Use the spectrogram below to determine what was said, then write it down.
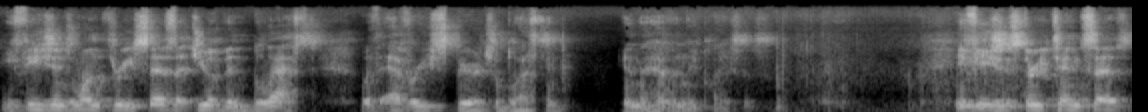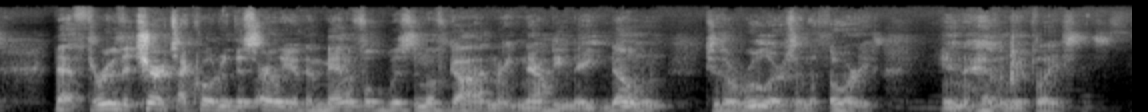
Ephesians 1 3 says that you have been blessed with every spiritual blessing in the heavenly places. Ephesians 3:10 says that through the church, I quoted this earlier, the manifold wisdom of God might now be made known to the rulers and authorities. in the heavenly places.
